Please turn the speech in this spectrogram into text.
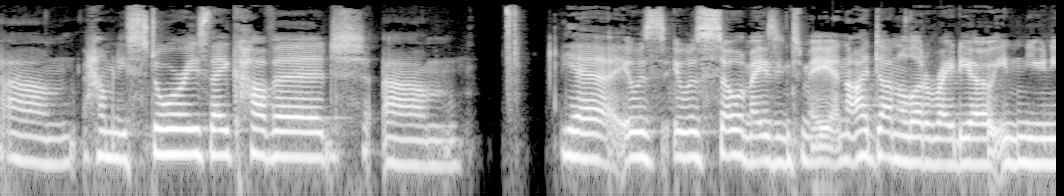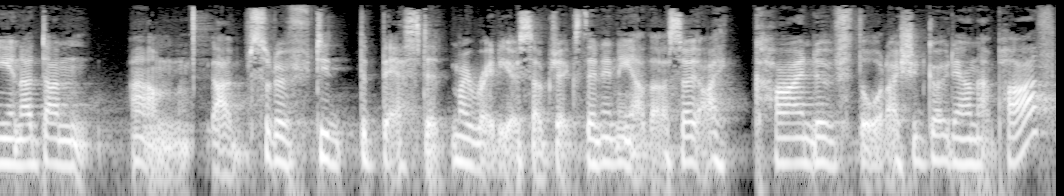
um, how many stories they covered. Um, yeah, it was it was so amazing to me. And I'd done a lot of radio in uni, and I'd done um, I sort of did the best at my radio subjects than any other. So I kind of thought I should go down that path.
